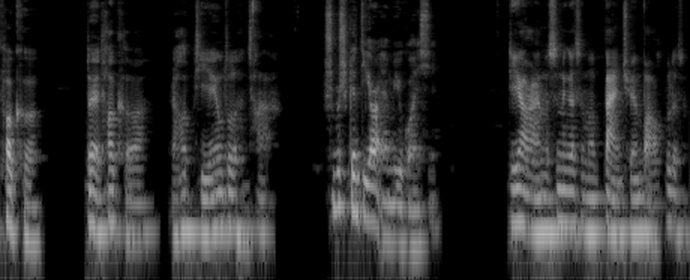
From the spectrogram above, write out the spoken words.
套壳，对套壳，然后体验又做的很差。是不是跟 DRM 有关系？DRM 是那个什么版权保护的什么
